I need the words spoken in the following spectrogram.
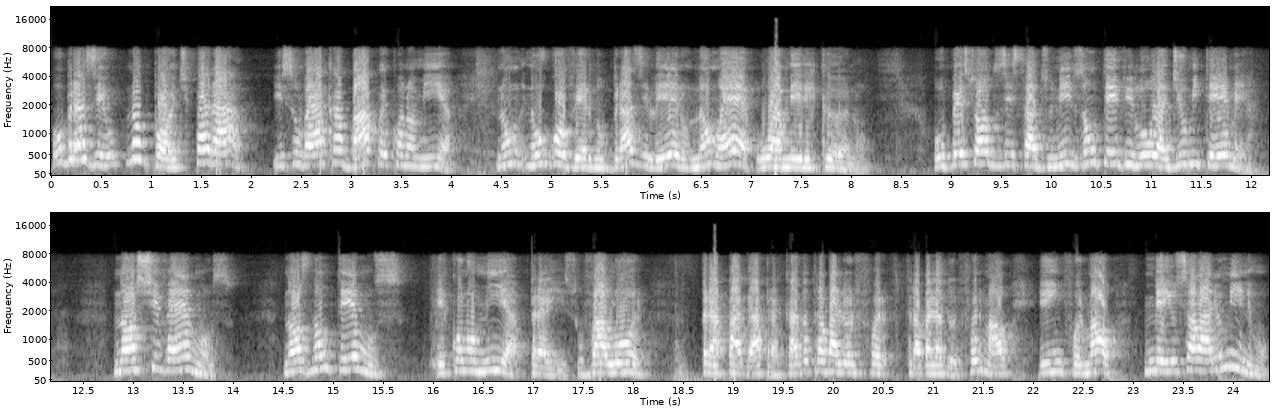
O Brasil não pode parar. Isso vai acabar com a economia. No, no governo brasileiro não é o americano. O pessoal dos Estados Unidos não teve Lula, Dilma e Temer. Nós tivemos. Nós não temos economia para isso, valor para pagar para cada trabalhador, for, trabalhador formal e informal meio salário mínimo.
